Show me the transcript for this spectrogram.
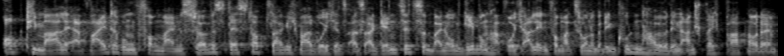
optimale Erweiterung von meinem Service-Desktop, sage ich mal, wo ich jetzt als Agent sitze, meine Umgebung habe, wo ich alle Informationen über den Kunden habe, über den Ansprechpartner oder im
